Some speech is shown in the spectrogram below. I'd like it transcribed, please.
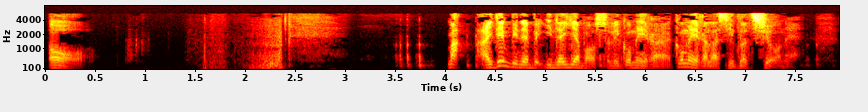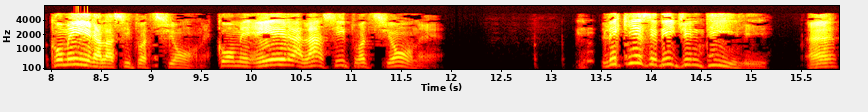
Oh, Ma ai tempi degli apostoli com'era, com'era la situazione? Com'era la situazione? Come era la situazione? le chiese dei gentili, eh?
